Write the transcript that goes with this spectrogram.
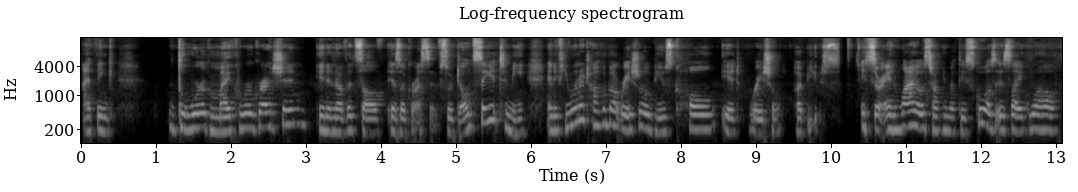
I think the word microaggression in and of itself is aggressive. So don't say it to me. And if you want to talk about racial abuse, call it racial abuse. It's and why I was talking about these schools is like, well,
